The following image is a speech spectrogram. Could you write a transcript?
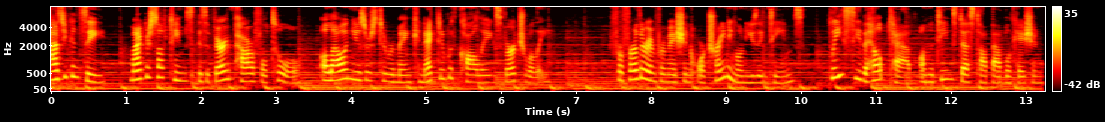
As you can see, Microsoft Teams is a very powerful tool, allowing users to remain connected with colleagues virtually. For further information or training on using Teams, please see the Help tab on the Teams desktop application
